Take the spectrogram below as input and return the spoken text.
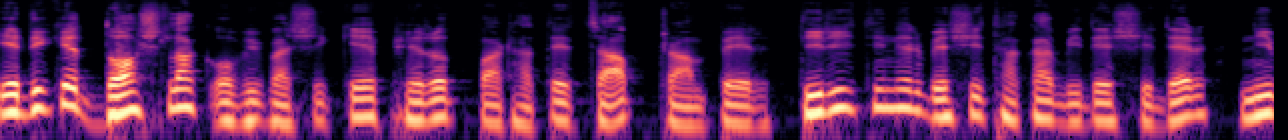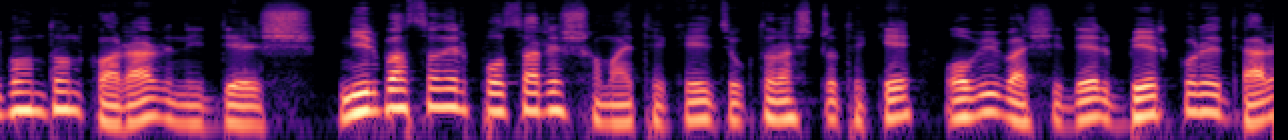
এদিকে দশ লাখ অভিবাসীকে ফেরত পাঠাতে চাপ ট্রাম্পের, তিরিশ দিনের বেশি থাকা বিদেশিদের নিবন্ধন করার নির্দেশ। নির্বাচনের প্রচারের সময় থেকে যুক্তরাষ্ট্র থেকে অভিবাসীদের বের করে দেওয়ার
